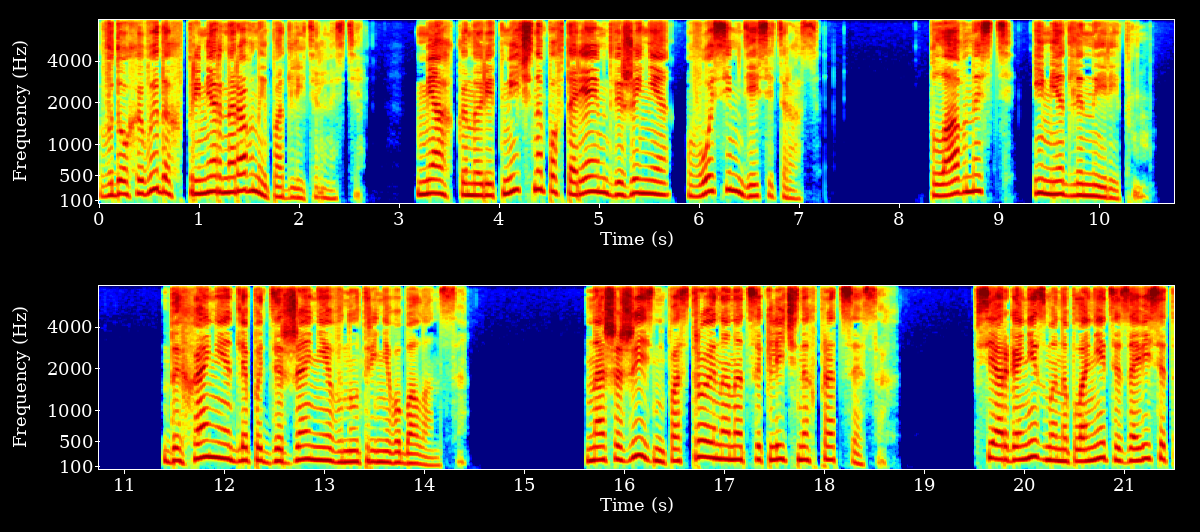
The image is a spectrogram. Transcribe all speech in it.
Вдох и выдох примерно равны по длительности. Мягко, но ритмично повторяем движение 8-10 раз. Плавность и медленный ритм. Дыхание для поддержания внутреннего баланса. Наша жизнь построена на цикличных процессах. Все организмы на планете зависят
